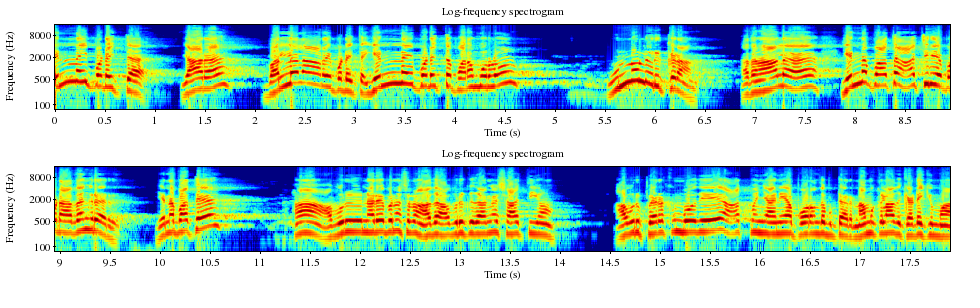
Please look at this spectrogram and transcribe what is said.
என்னை படைத்த யார? வள்ளலாரை படைத்த. என்னை படைத்த பரம்பொருளும் உன்னுள் இருக்கிறான். அதனால என்னை பார்த்து ஆச்சரியப்படாதங்கிறாரு. என்னை பார்த்து? ஆ அவரு நிறைய பேர் சொல்லுவாங்க அது அவருக்கு தாங்க சாத்தியம். அவர் பிறக்கும் போதே ஆத்ம ஞானியா பிறந்து விட்டார். நமக்கெல்லாம் அது கிடைக்குமா?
